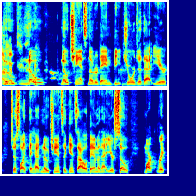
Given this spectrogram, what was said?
Who no no chance Notre Dame beat Georgia that year, just like they had no chance against Alabama that year. So Mark Richt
